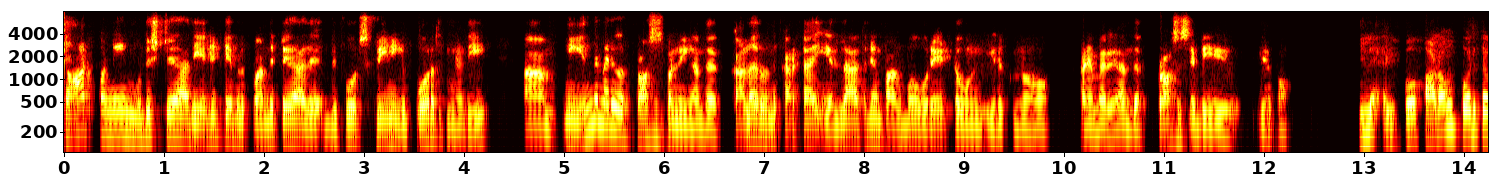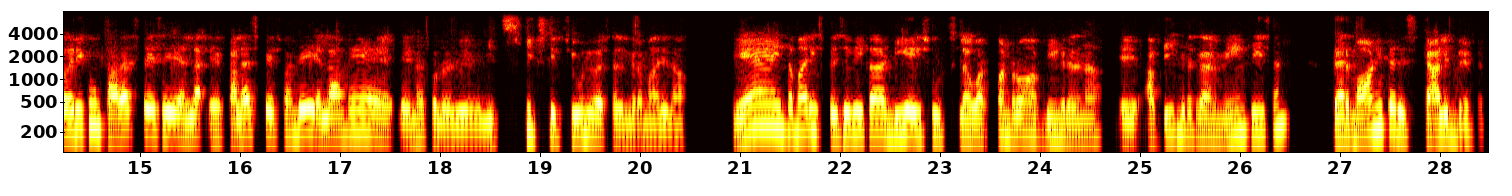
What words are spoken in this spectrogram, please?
ஷார்ட் பண்ணி முடிச்சுட்டு அது எடிட் டேபிளுக்கு வந்துட்டு அது பிஃபோர் ஸ்க்ரீனிங்க்கு போறதுக்கு முன்னாடி நீ எந்த மாதிரி ஒரு ப்ராசஸ் பண்ணுவீங்க? அந்த கலர் வந்து கரெக்டா எல்லாத்துலயும் பார்க்கும்போது ஒரே டோன் இருக்கணும். அதே மாதிரி அந்த ப்ராசஸ் எப்படி இருக்கும்? இல்ல இப்போ படம் பொறுத்த வரைக்கும் கலர் ஸ்பேஸ் எல்லா கலர் ஸ்பேஸ் வந்து எல்லாமே என்ன சொல்றது? இட்ஸ் ஃபிக்ஸ்ட் இட்ஸ் யூனிவர்சல்ங்கிற மாதிரி தான். ஏன் இந்த மாதிரி ஸ்பெசிஃபிக்கா டிஐ ஷூட்ஸ்ல ஒர்க் பண்றோம் அப்படிங்கிறதுனா அப்படிங்கிறதுக்கான main reason there monitor is calibrated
